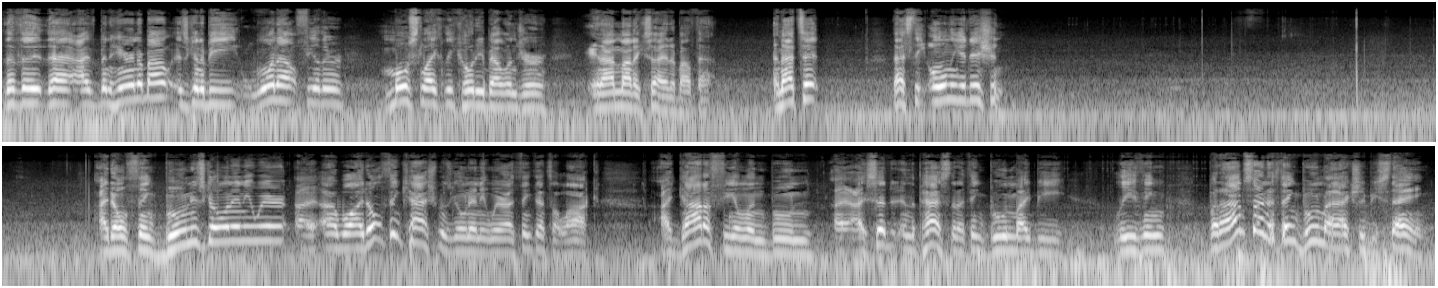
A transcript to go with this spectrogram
that the, that I've been hearing about is going to be one outfielder, most likely Cody Bellinger, and I'm not excited about that. And that's it. That's the only addition. I don't think Boone is going anywhere. I, I, well, I don't think Cashman's going anywhere. I think that's a lock. I got a feeling Boone. I, I said in the past that I think Boone might be leaving, but I'm starting to think Boone might actually be staying.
